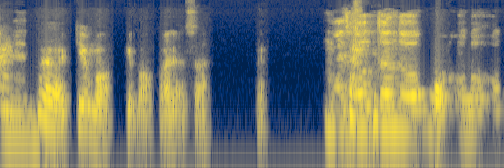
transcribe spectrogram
É, que bom, que bom, olha só. Mas voltando. O, o,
